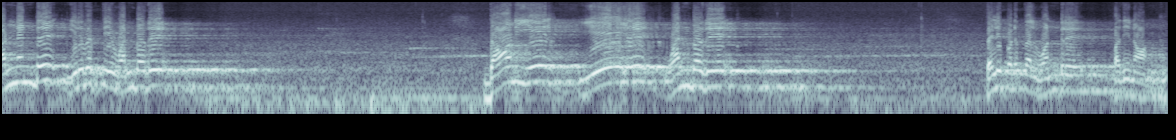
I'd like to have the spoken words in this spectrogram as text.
பன்னெண்டு இருபத்தி ஒன்பது. தானியேல் ஏழு ஒன்பது. வெளிப்படுத்தல் ஒன்று பதினான்கு.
